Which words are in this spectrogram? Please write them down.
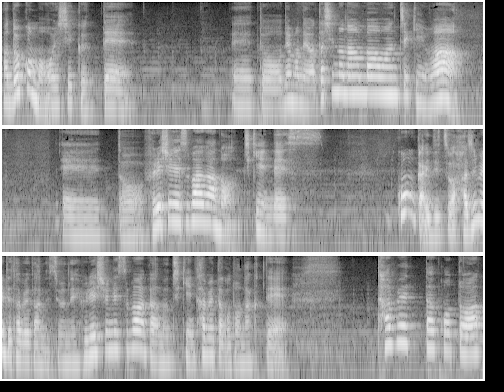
まあ、どこも美味しくって、えっ、ー、と、でもね、私のナンバーワンチキンは、えー、っとフレッシュネスバーガーのチキンです。今回実は初めて食べたんですよね。フレッシュネスバーガーのチキン食べたことなくて。食べたことあっ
